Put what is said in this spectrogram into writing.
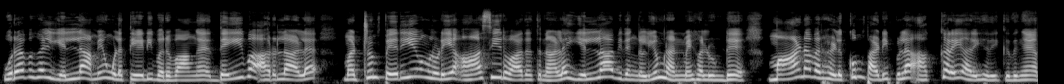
உறவுகள் எல்லாமே உங்களை தேடி வருவாங்க. தெய்வ அருளால மற்றும் பெரியவங்களுடைய ஆசீர்வாதத்தினால எல்லா விதங்களையும் நன்மைகள் உண்டு. மாணவர்களுக்கும் படிப்பில் அக்கறை அதிகரிக்குதுங்க.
